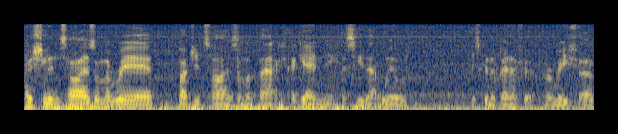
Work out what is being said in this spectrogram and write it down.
Michelin tyres on the rear budget tyres on the back. Again you can see that wheel is going to benefit from a refurb.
